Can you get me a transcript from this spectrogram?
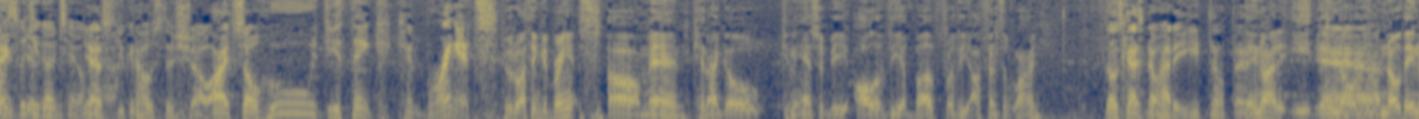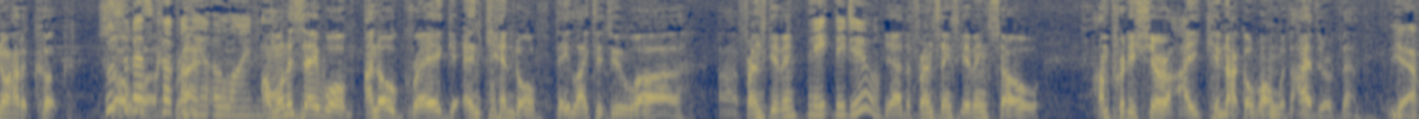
house would you go to? Yes, you can host this show. All right. So who do you think can bring it? Who do I think could bring it? Oh man, can I go? Can the answer be all of the above for the offensive line? Those guys know how to eat, don't they? They know how to eat. They know, Yeah. and I know they know how to cook. Who's So, the best uh, cook right. on the O line? I want to say, well, I know Greg and Kendall. They like to do uh, uh, Friendsgiving. They they do. Yeah, the Friends Thanksgiving. So I'm pretty sure I cannot go wrong with either of them. Yeah.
